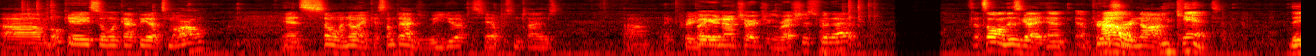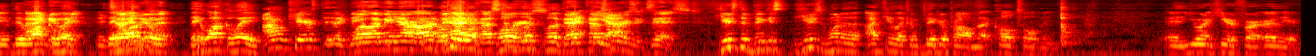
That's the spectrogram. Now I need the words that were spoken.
um, okay, so when can I pick it up tomorrow? And it's so annoying because sometimes we do have to stay up sometimes, um, like pretty. but you're not charging rushes for that That's all on this guy, and I'm pretty How? sure not. You can't. They they walk do away. it. They I walk do away. it. They walk away. I don't care if they, like. They, well, I mean, there yeah, are okay, bad well, customers. look, look, bad yeah, yeah. customers exist. Here's the biggest. Here's one of the. I feel like a bigger problem that Cole told me. Uh, you weren't here for earlier.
